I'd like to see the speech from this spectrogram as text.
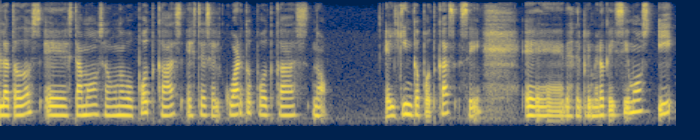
Hola a todos, eh, estamos en un nuevo podcast. Este es el cuarto podcast, no, el quinto podcast, sí, eh, desde el primero que hicimos y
